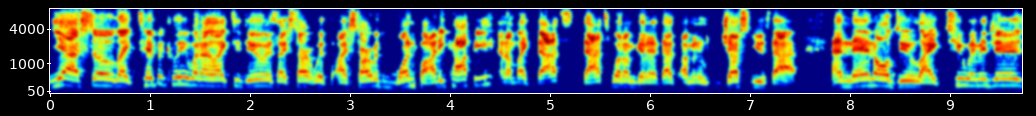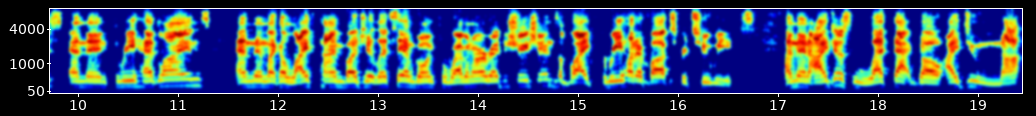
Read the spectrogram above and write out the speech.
Yeah, so like typically what I like to do is I start with I start with one body copy and I'm like that's that's what I'm going to that I'm going to just use that. And then I'll do like two images and then three headlines and then like a lifetime budget. Let's say I'm going for webinar registrations of like 300 bucks for 2 weeks. And then I just let that go. I do not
